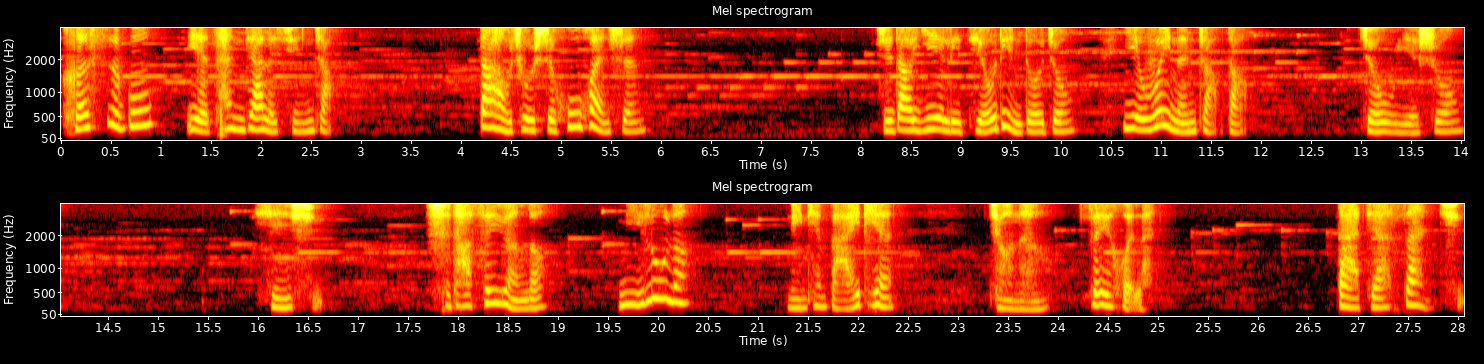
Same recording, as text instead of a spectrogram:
和四姑也参加了寻找。到处是呼唤声，直到夜里九点多钟。也未能找到。周五爷说：“兴许是他飞远了，迷路了，明天白天就能飞回来。”大家散去。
